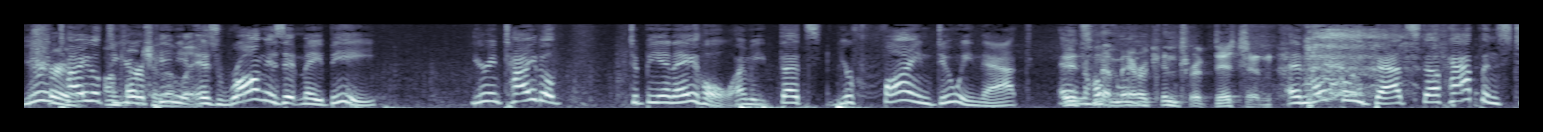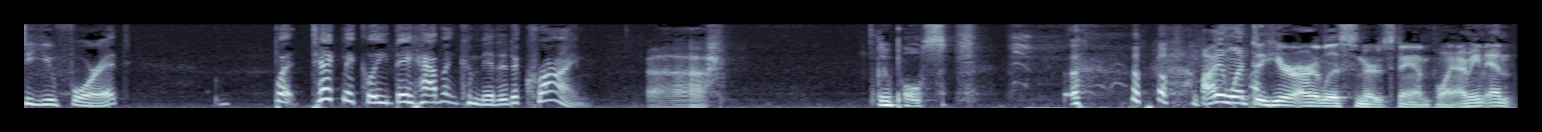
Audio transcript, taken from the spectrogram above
You're True, entitled to your opinion, as wrong as it may be. You're entitled to be an a hole. I mean, that's you're fine doing that. And it's an American tradition. and hopefully bad stuff happens to you for it. But technically, they haven't committed a crime. Ah. Loopholes. I want to hear our listeners' standpoint. I mean, and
